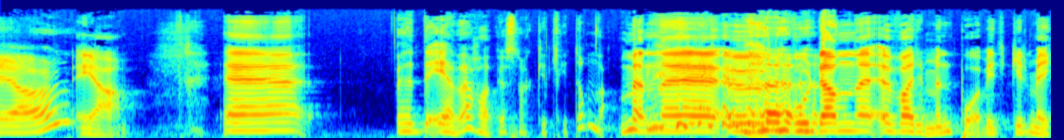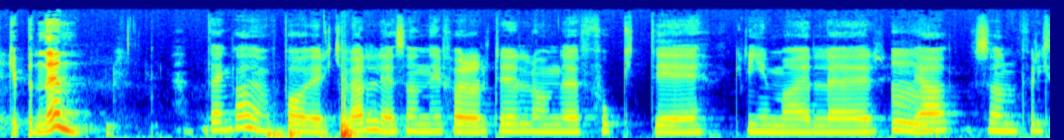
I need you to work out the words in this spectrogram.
Ja. Ja. Eh, det ene har vi jo snakket litt om, da. Men eh, hvordan varmen påvirker makeupen din? Den kan jo påvirke veldig, sånn i forhold til om det er fuktig klima eller Mm. Ja, sånn f.eks.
